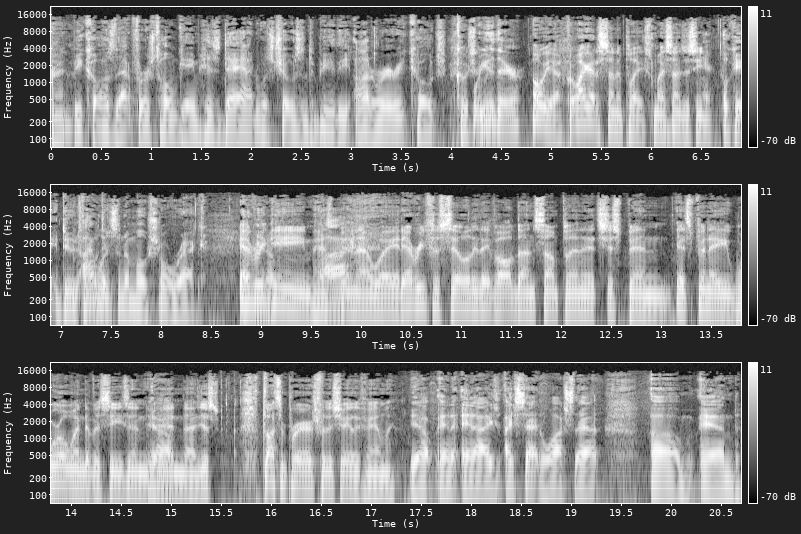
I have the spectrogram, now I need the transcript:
right. because that first home game, his dad was chosen to be the honorary coach. coach were you there? Oh yeah, I got a son that plays. My son's a senior. Okay, dude, I was team. an emotional wreck. Every you know, game has I, been that way. At every facility, they've all done something. It's just been it's been a whirlwind of a season, yeah. and uh, just thoughts and prayers for the Shaley family. Yeah, and and I I sat and watched that, um, and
